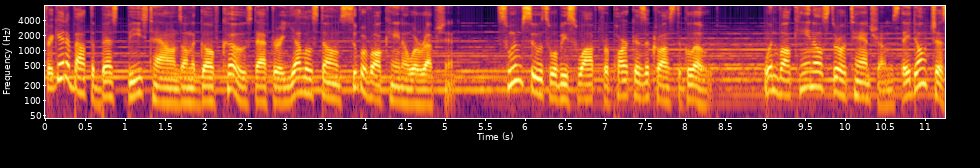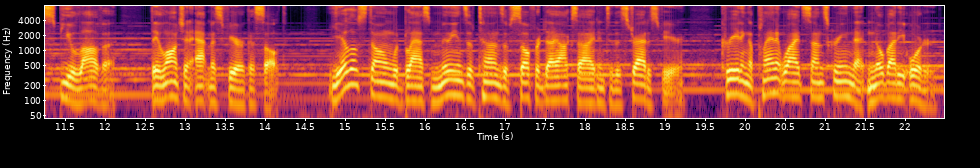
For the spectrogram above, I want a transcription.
Forget about the best beach towns on the Gulf Coast after a Yellowstone supervolcano eruption. Swimsuits will be swapped for parkas across the globe. When volcanoes throw tantrums, they don't just spew lava, they launch an atmospheric assault. Yellowstone would blast millions of tons of sulfur dioxide into the stratosphere, creating a planet-wide sunscreen that nobody ordered.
